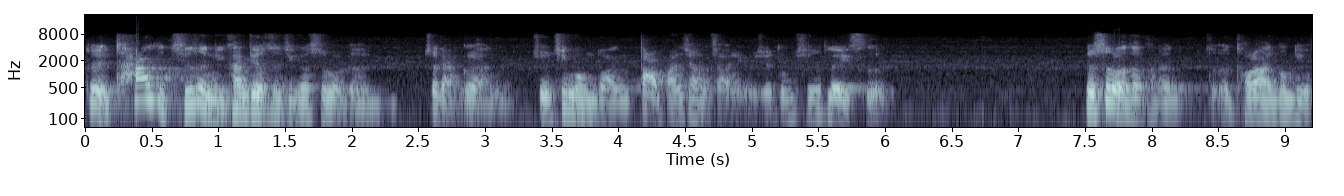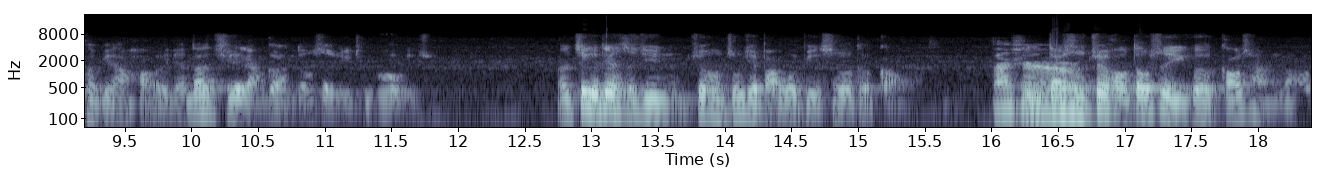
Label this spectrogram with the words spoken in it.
对他的，其实你看电视机跟斯罗的这两个人，就进攻端大方向上有一些东西是类似的。就施罗德可能投篮功底会比他好一点，但是其实两个人都是以突破为主。呃，这个电视机最后终结把握比施罗德高，但是、嗯、但是最后都是一个高产然后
